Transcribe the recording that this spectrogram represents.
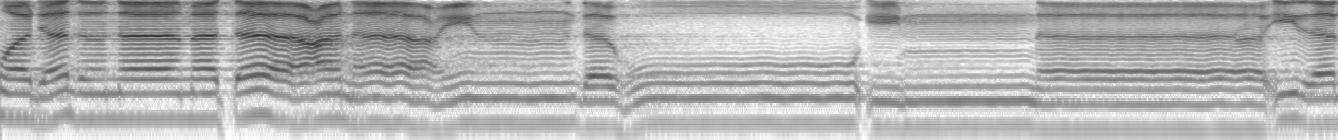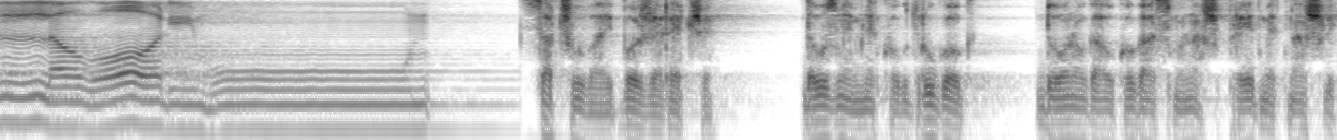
وجدنا متاعنا عنده إنا إذا لظالمون Sačuvaj Bože reče, da uzmem nekog drugog do onoga u koga smo naš predmet našli.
